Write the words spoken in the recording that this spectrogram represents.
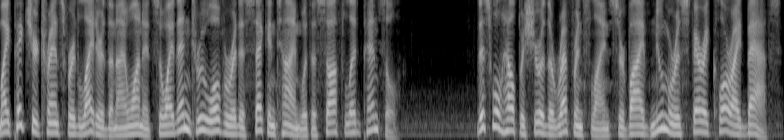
My picture transferred lighter than I wanted, so I then drew over it a second time with a soft lead pencil. This will help assure the reference lines survive numerous ferric chloride baths.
